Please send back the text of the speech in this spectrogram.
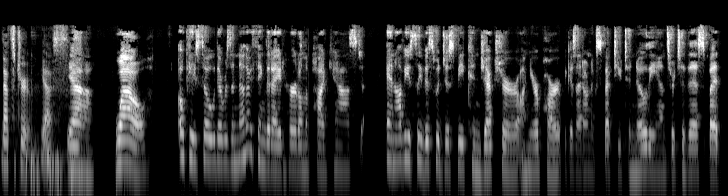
That's true. Yes. Yeah. Wow. Okay. So there was another thing that I had heard on the podcast and obviously, this would just be conjecture on your part because I don't expect you to know the answer to this. But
